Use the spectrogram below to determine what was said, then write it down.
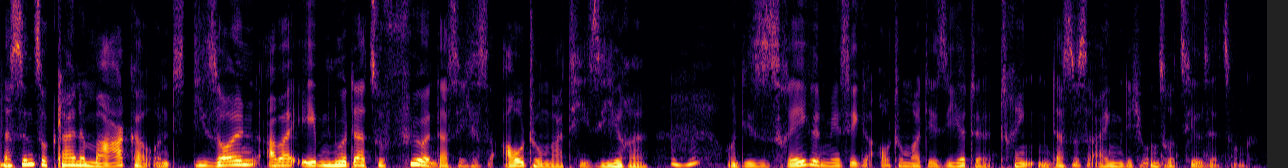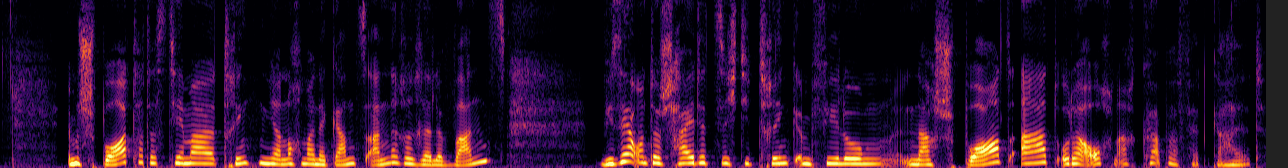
Das sind so kleine Marker und die sollen aber eben nur dazu führen, dass ich es automatisiere. Mhm. Und dieses regelmäßige automatisierte Trinken, das ist eigentlich unsere Zielsetzung. Im Sport hat das Thema Trinken ja nochmal eine ganz andere Relevanz. Wie sehr unterscheidet sich die Trinkempfehlung nach Sportart oder auch nach Körperfettgehalt?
